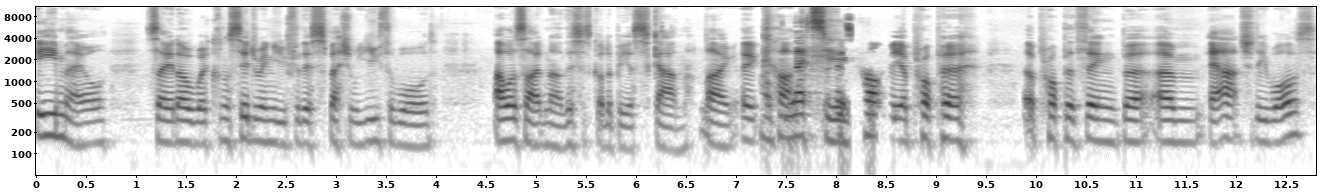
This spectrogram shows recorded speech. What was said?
email saying, "Oh, we're considering you for this special youth award," I was like, "No, this has got to be a scam. Like it Oh, can't. This can't be a proper, a proper thing." But um, it actually was,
